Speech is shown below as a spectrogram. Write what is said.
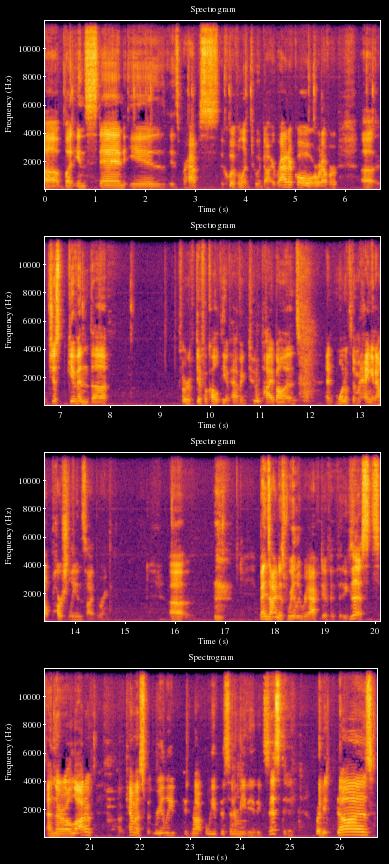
Uh, but instead is is perhaps equivalent to a diradical or whatever, uh, just given the sort of difficulty of having two pi bonds and one of them hanging out partially inside the ring. Uh, benzene is really reactive if it exists. And there are a lot of chemists that really did not believe this intermediate existed, but it does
